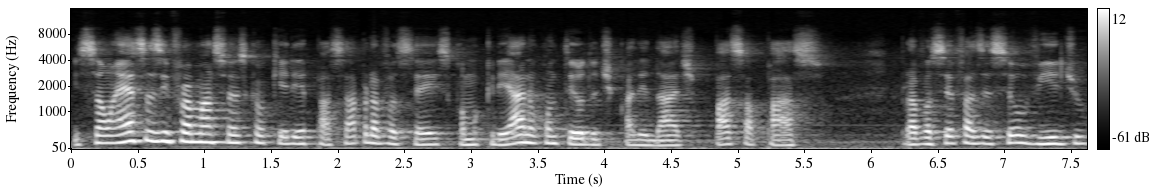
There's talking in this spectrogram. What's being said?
E são essas informações que eu queria passar para vocês, como criar um conteúdo de qualidade passo a passo para você fazer seu vídeo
